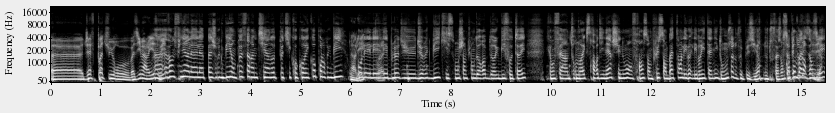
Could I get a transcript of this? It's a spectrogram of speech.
euh, Jeff Paturo. Vas-y, Marie. Ah, oui. Avant de finir la, la page rugby, on peut faire un petit un autre petit cocorico pour le rugby, Allez. pour les, les, Ouais. les bleus du, du rugby qui sont champions d'Europe de rugby fauteuil, qui ont fait un tournoi extraordinaire chez nous en France, en plus en battant les, les Britanniques. Donc nous, ça nous fait plaisir. De toute façon, Ça quand on bat les Anglais,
